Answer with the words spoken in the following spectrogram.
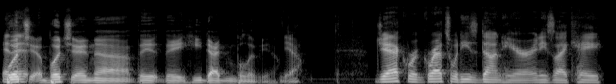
And Butch, then- Butch, and uh, they, they he died in Bolivia. Yeah. Jack regrets what he's done here, and he's like, hey,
